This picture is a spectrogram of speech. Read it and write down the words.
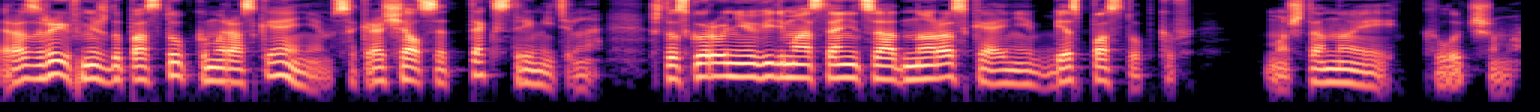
Разрыв между поступком и раскаянием сокращался так стремительно, что скоро у нее, видимо, останется одно раскаяние без поступков. Может, оно и к лучшему.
